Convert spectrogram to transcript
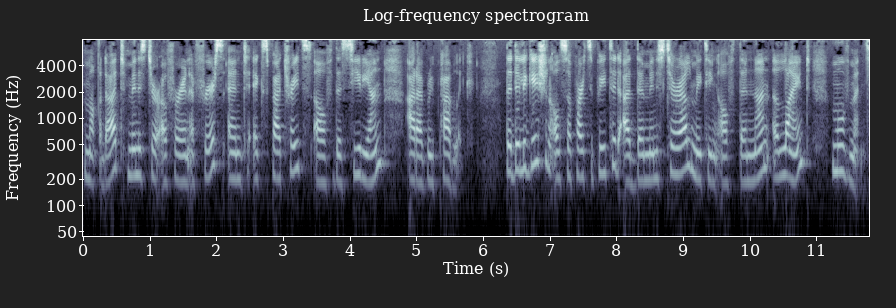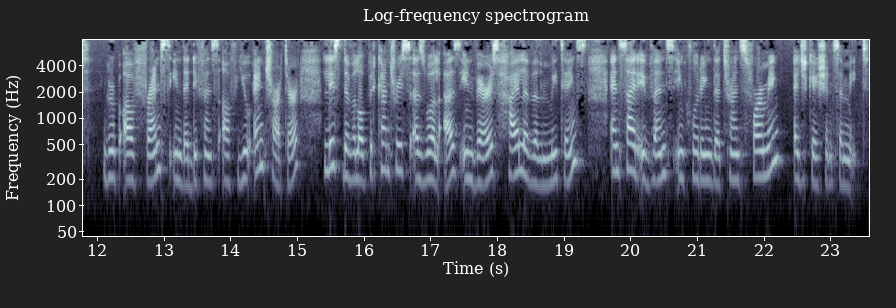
Maqdad, Minister of Foreign Affairs and Expatriates of the Syrian Arab Republic. The delegation also participated at the ministerial meeting of the Non-Aligned Movement group of friends in the defense of UN Charter, least developed countries as well as in various high-level meetings and side events including the Transforming Education Summit.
